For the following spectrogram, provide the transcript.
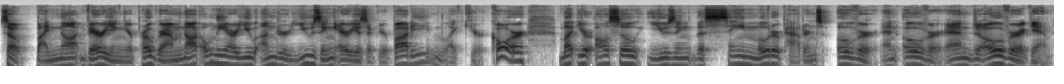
So, by not varying your program, not only are you underusing areas of your body, like your core, but you're also using the same motor patterns over and over and over again.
